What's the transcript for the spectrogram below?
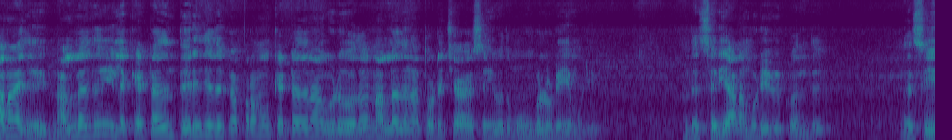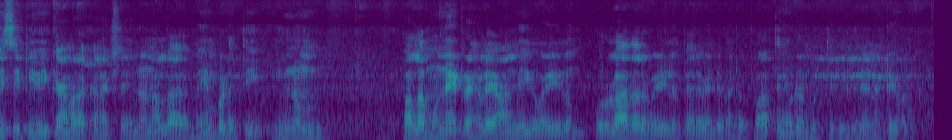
ஆனால் இது நல்லது இல்லை கெட்டதுன்னு தெரிஞ்சதுக்கப்புறமும் கெட்டதுனா விடுவதோ நல்லதுனா தொடர்ச்சியாக செய்வதும் உங்களுடைய முடிவு. அந்த சரியான முடிவுக்கு வந்து இந்த சிசிடிவி கேமரா கனெக்ஷன் இன்னும் நல்லா மேம்படுத்தி இன்னும் பல முன்னேற்றங்களை ஆன்மீக வழியிலும் பொருளாதார வழியிலும் பெற வேண்டும் என்ற பிரார்த்தனையுடன் முடித்துக் கொள்கிறேன். நன்றி வணக்கம்.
